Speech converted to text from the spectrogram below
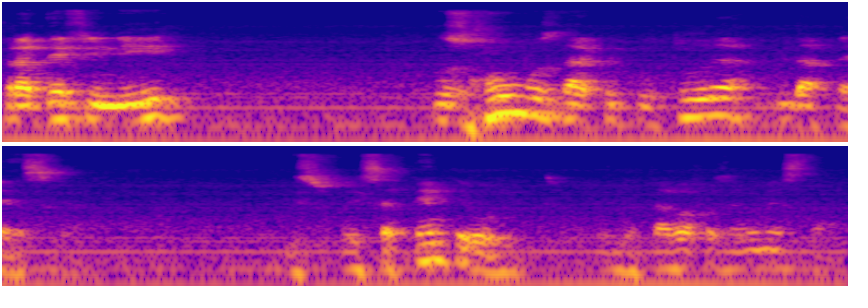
para definir os rumos da agricultura e da pesca. Isso foi em 78, ainda estava fazendo mestrado.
